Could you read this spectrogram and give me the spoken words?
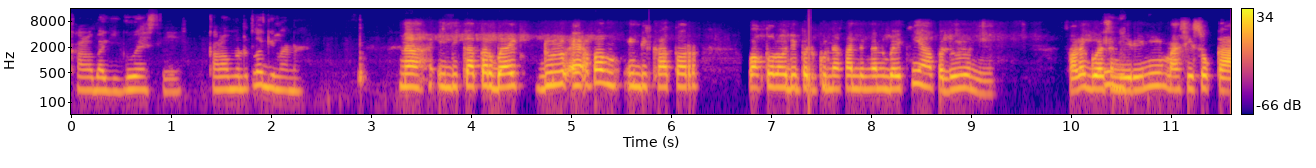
kalau bagi gue sih kalau menurut lo gimana nah indikator baik dulu eh apa indikator waktu lo dipergunakan dengan baiknya apa dulu nih? Soalnya gue sendiri nih masih suka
